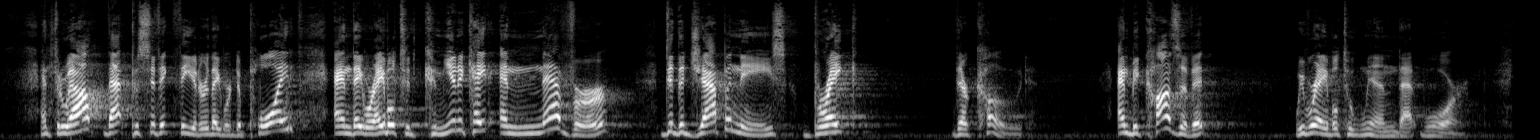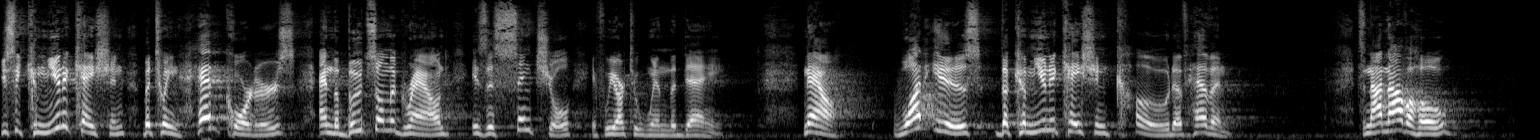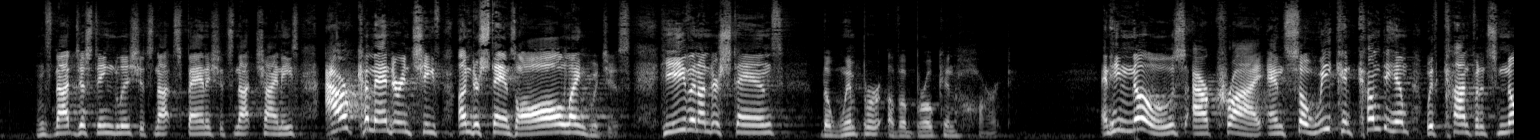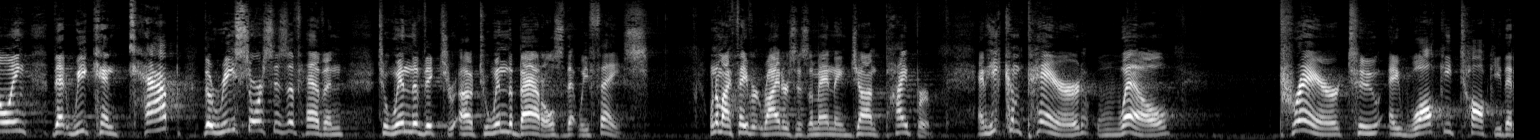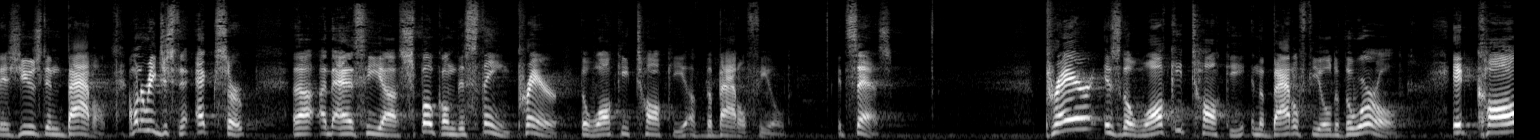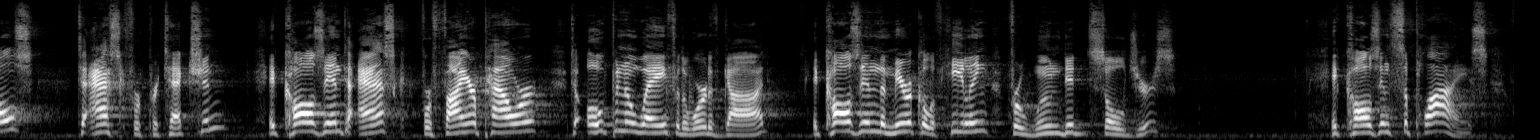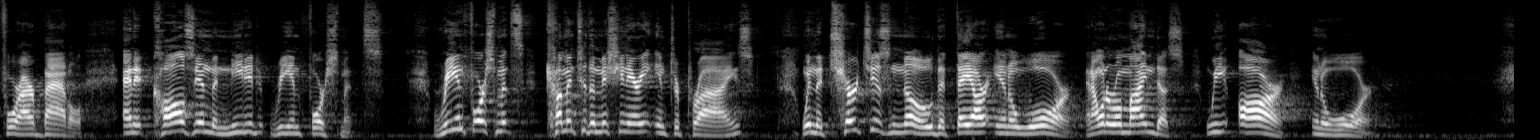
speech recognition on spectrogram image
And throughout that Pacific theater, they were deployed and they were able to communicate, and never did the Japanese break their code. And because of it, we were able to win that war. You see, communication between headquarters and the boots on the ground is essential if we are to win the day. Now, what is the communication code of heaven? It's not Navajo. It's not just English, it's not Spanish, it's not Chinese. Our commander in chief understands all languages. He even understands the whimper of a broken heart. And he knows our cry. And so we can come to him with confidence, knowing that we can tap the resources of heaven to win the victory, uh, to win the battles that we face. One of my favorite writers is a man named John Piper. And he compared well prayer to a walkie talkie that is used in battle. I want to read just an excerpt uh, as he uh, spoke on this theme prayer, the walkie talkie of the battlefield. It says, Prayer is the walkie talkie in the battlefield of the world. It calls to ask for protection, it calls in to ask for firepower to open a way for the Word of God. It calls in the miracle of healing for wounded soldiers. It calls in supplies for our battle. And it calls in the needed reinforcements. Reinforcements come into the missionary enterprise when the churches know that they are in a war. And I want to remind us, we are in a war.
